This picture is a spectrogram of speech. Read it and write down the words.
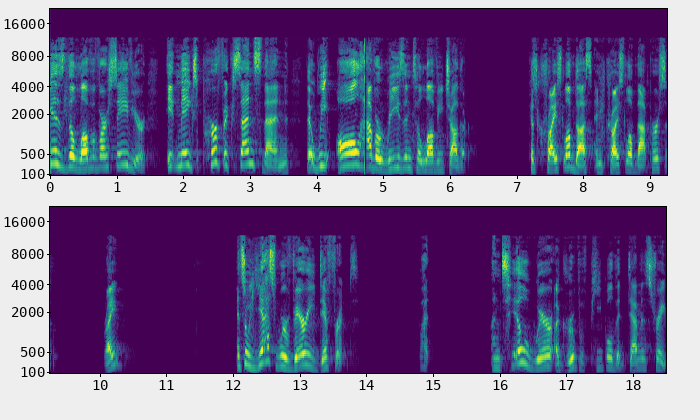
is the love of our Savior. It makes perfect sense then that we all have a reason to love each other. Because Christ loved us and Christ loved that person. Right? And so, yes, we're very different. But until we're a group of people that demonstrate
